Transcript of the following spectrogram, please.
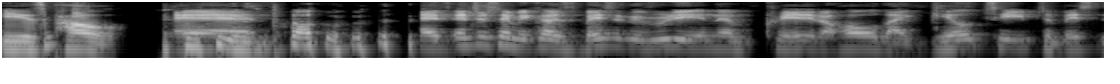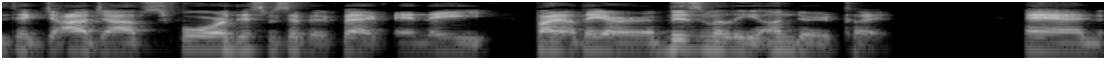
is Poe. And it's interesting because basically Rudy and them created a whole like guild team to basically take job jobs for this specific fact, and they find out they are abysmally undercut. And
